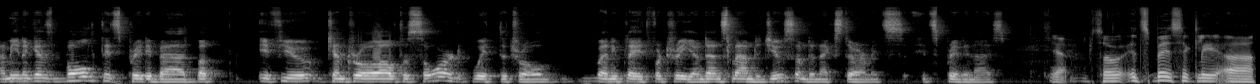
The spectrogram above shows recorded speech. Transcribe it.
I mean, against Bolt, it's pretty bad. But if you can draw out a sword with the troll when you play it for three, and then slam the juice on the next turn, it's it's pretty nice. Yeah. So it's basically a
